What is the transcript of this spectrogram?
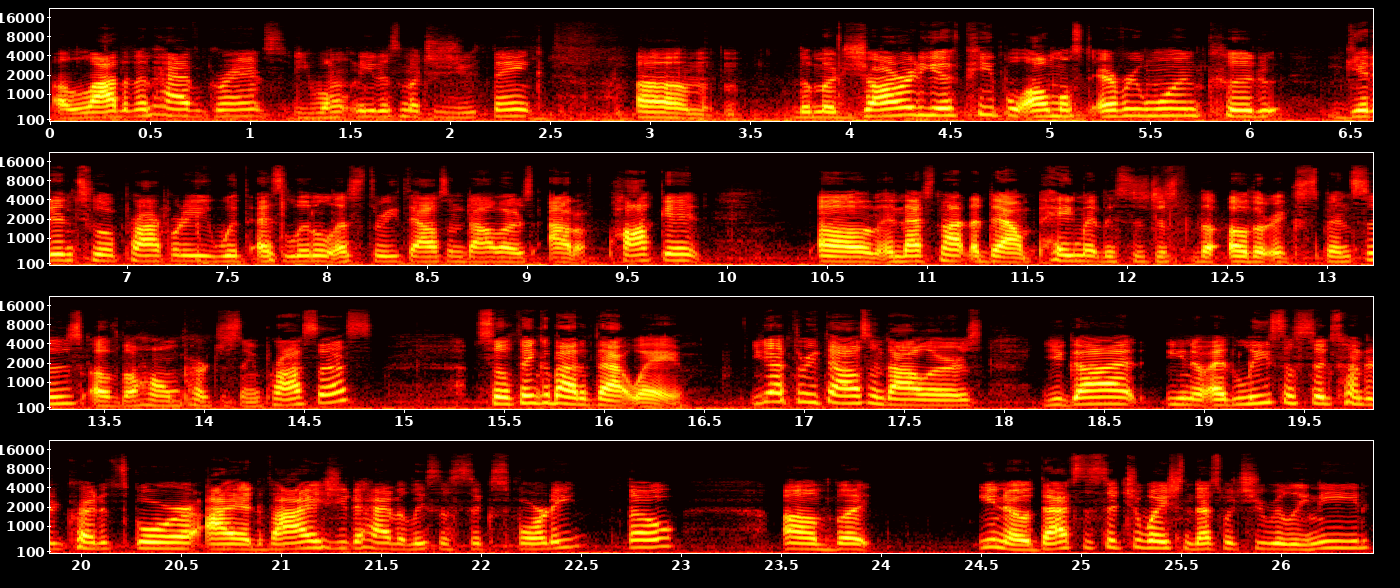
a lot of them have grants. You won't need as much as you think. Um, the majority of people, almost everyone, could get into a property with as little as $3,000 out of pocket. Um, and that's not a down payment, this is just the other expenses of the home purchasing process. So think about it that way. You got $3,000, you got, you know, at least a 600 credit score. I advise you to have at least a 640 though. Um, but, you know, that's the situation, that's what you really need.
